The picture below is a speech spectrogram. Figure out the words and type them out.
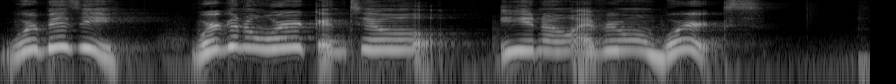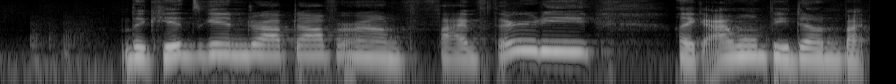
we're busy. We're going to work until, you know, everyone works. The kids getting dropped off around 5:30. Like I won't be done by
